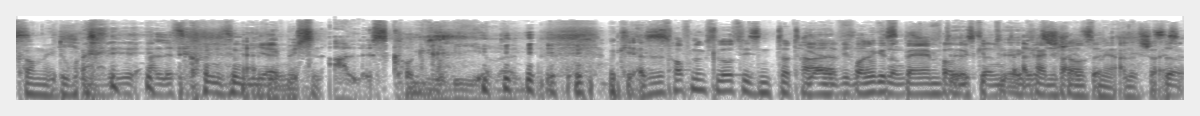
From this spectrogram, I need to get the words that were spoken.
bekommen. Du, ich will alles ja, wir konsumieren. müssen alles konsumieren. okay, also es ist hoffnungslos, wir sind total Ja, wir sind voll hoffnungs- gespammt, voll es gibt äh, keine alles Chance scheiße. mehr, alles scheiße. So.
